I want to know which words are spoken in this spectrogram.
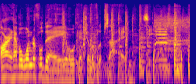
All right, have a wonderful day, and we'll catch you on the flip side. See ya.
